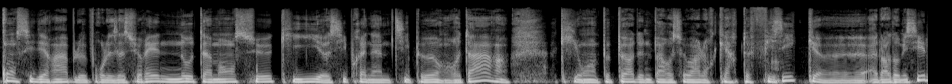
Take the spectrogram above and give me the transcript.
considérable pour les assurés, notamment ceux qui euh, s'y prennent un petit peu en retard, qui ont un peu peur de ne pas recevoir leur carte physique euh, à leur domicile.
